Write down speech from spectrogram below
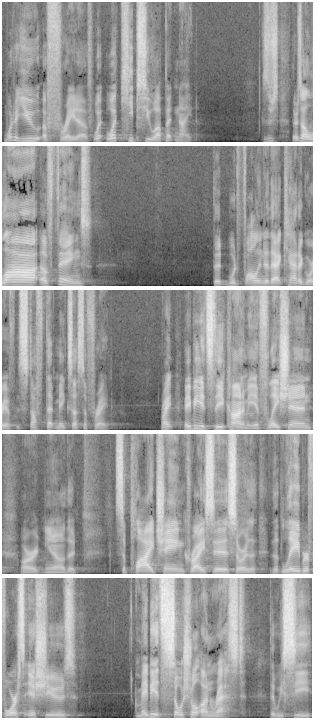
What are you afraid of? What, what keeps you up at night? Because there's, there's a lot of things that would fall into that category of stuff that makes us afraid, right? Maybe it's the economy, inflation, or, you know, the supply chain crisis, or the, the labor force issues. Maybe it's social unrest that we see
